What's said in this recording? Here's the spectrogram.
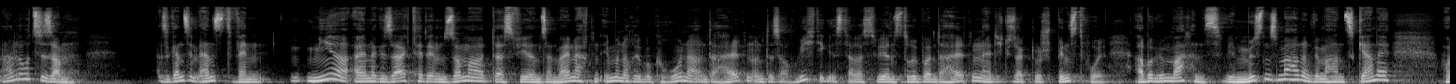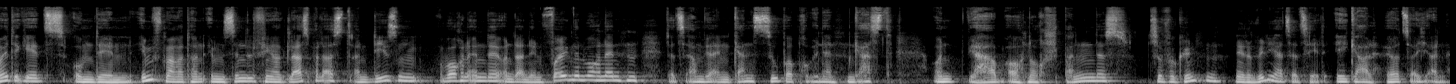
Hallo zusammen. Also ganz im Ernst, wenn mir einer gesagt hätte im Sommer, dass wir uns an Weihnachten immer noch über Corona unterhalten und das auch wichtig ist, dass wir uns darüber unterhalten, hätte ich gesagt, du spinnst wohl. Aber wir machen es. Wir müssen es machen und wir machen es gerne. Heute geht's um den Impfmarathon im Sindelfinger Glaspalast an diesem Wochenende und an den folgenden Wochenenden. Dazu haben wir einen ganz super prominenten Gast. Und wir haben auch noch Spannendes zu verkünden. Ne, der Willi hat's erzählt. Egal, hört's euch an.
